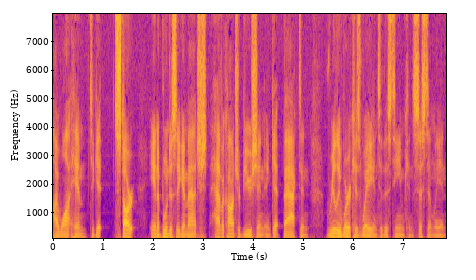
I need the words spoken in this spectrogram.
I want him to get start in a Bundesliga match, have a contribution, and get backed and really work his way into this team consistently. And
